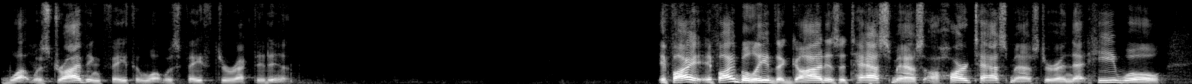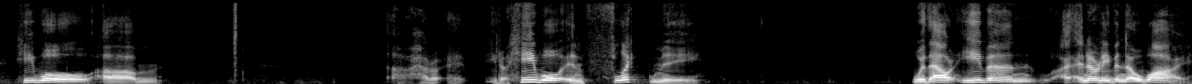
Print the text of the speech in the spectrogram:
what was driving faith and what was faith directed in. If I, if I believe that God is a taskmaster, a hard taskmaster, and that He will, he will um, uh, how do, you know, He will inflict me without even, I don't even know why.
